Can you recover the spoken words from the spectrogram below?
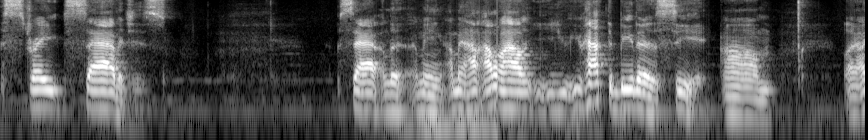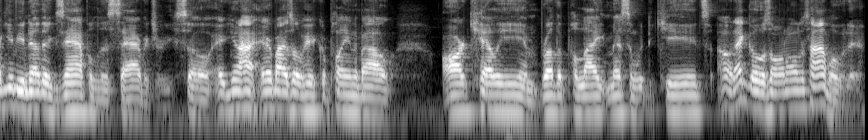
straight savages. Sad. I mean, I mean, I, I don't know how you you have to be there to see it. Um, like I'll give you another example of the savagery. So eh, you know how everybody's over here complaining about R. Kelly and Brother Polite messing with the kids. Oh, that goes on all the time over there.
